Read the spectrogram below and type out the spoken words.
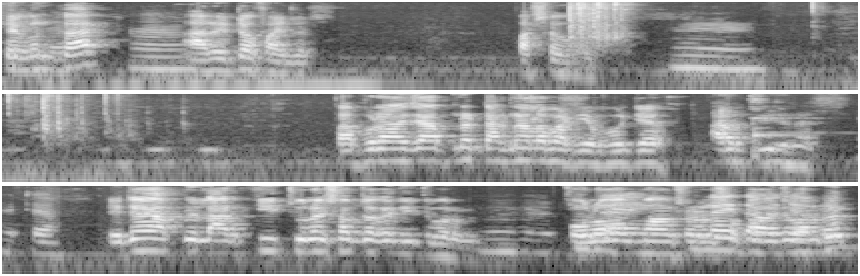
সেগুন। কাঠ আর এটাও ফাইবার পাঁচশো করে। হুম। তারপরে আজ আপনার টাকনালা বাটি ওইটা আর এটা। এটা আপনি লার্কি চুলায় সব জায়গায় দিতে পারবেন। চুলায়- মাংস সব দিতে পারবেন।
